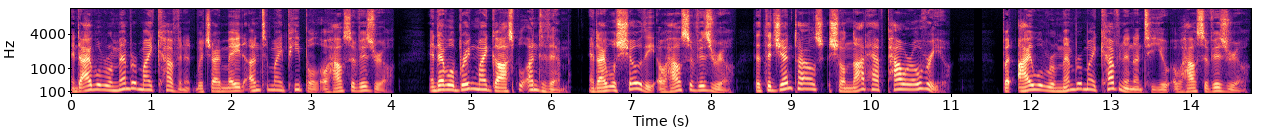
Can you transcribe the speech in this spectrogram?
and I will remember my covenant which I made unto my people, O house of Israel. And I will bring my gospel unto them. And I will show thee, O house of Israel, that the Gentiles shall not have power over you. But I will remember my covenant unto you, O house of Israel,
